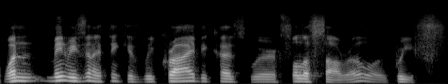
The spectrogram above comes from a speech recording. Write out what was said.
one main reason I think is we cry because we're full of sorrow or grief.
